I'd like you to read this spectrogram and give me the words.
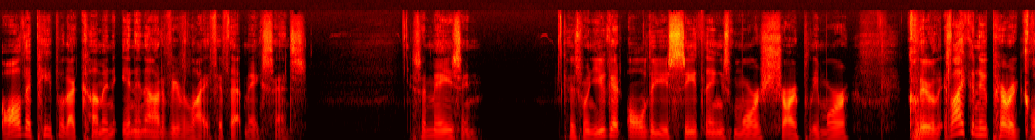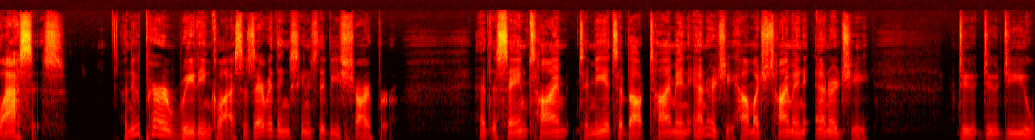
all the people that come in, in and out of your life, if that makes sense. It's amazing, because when you get older, you see things more sharply, more clearly. It's like a new pair of glasses, a new pair of reading glasses. Everything seems to be sharper. At the same time, to me, it's about time and energy. How much time and energy do, do, do you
